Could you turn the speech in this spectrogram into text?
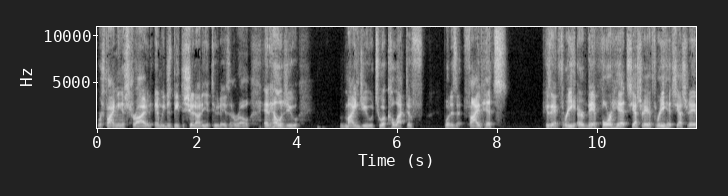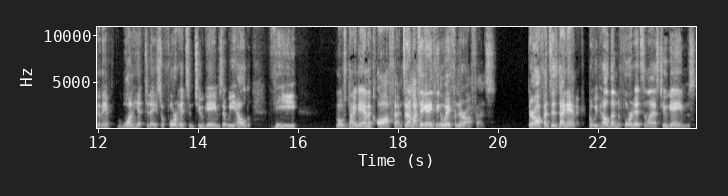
We're finding a stride, and we just beat the shit out of you two days in a row and held you, mind you, to a collective, what is it, five hits? Because they had three or they had four hits yesterday or three hits yesterday, and then they have one hit today. So four hits in two games that we held the most dynamic offense. And I'm not taking anything away from their offense. Their offense is dynamic, but we've held them to four hits in the last two games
